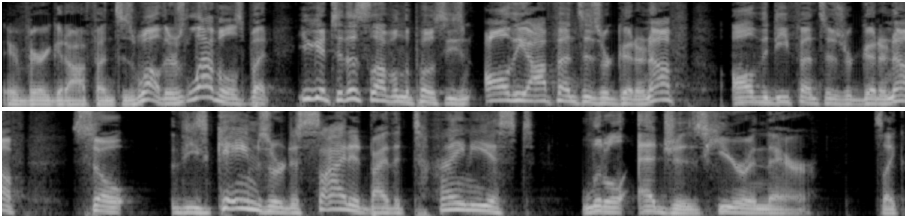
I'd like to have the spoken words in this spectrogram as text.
They have very good offense as well. There's levels, but you get to this level in the postseason, all the offenses are good enough, all the defenses are good enough. So these games are decided by the tiniest little edges here and there. It's like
